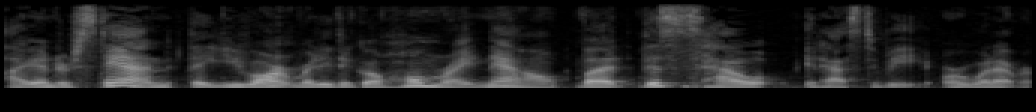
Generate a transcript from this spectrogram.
I understand that you aren't ready to go home right now, but this is how it has to be, or whatever.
